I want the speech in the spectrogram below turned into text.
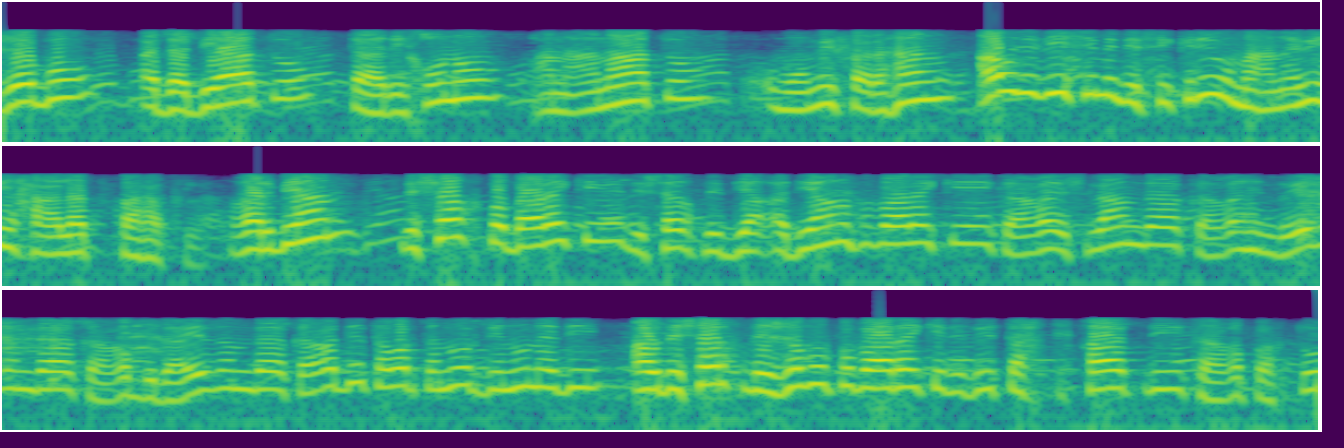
ژبو ادبیاتو تاریخونو عنعناتو عمومي فرهنګ او د دې سیمې د فکري او معنوي حالت په هکله غربیان د شرق په باره کې د شرق د ادیانو په باره کې که هغه اسلام ده که هغه هندویزم ده که هغه بودایزم ده که هغه دې ته ورته نور دینونه دي او د شرق د ژبو په باره کې د دوی تحقیقات دي که هغه پښتو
